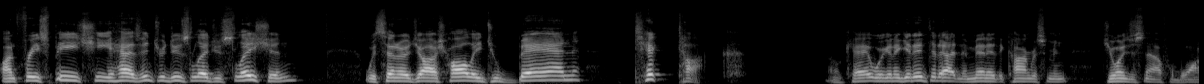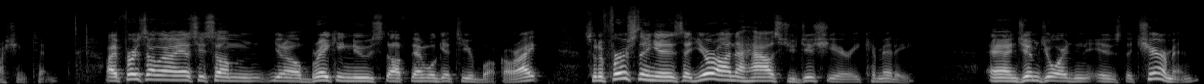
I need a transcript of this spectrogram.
on Free Speech. He has introduced legislation with Senator Josh Hawley to ban TikTok. Okay, we're going to get into that in a minute. The congressman joins us now from Washington. All right, first I'm going to ask you some, you know, breaking news stuff, then we'll get to your book, all right? So the first thing is that you're on the House Judiciary Committee, and Jim Jordan is the chairman,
